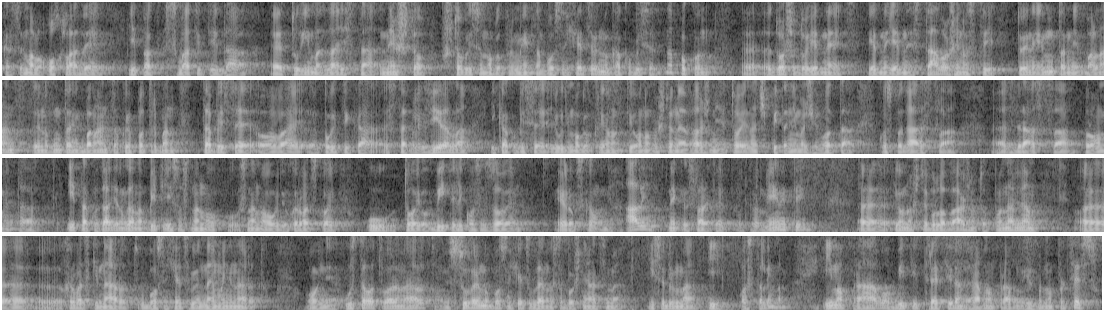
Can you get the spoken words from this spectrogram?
kad se malo ohlade, ipak shvatiti da e, tu ima zaista nešto što bi se moglo promijeniti na Bosnu i Hercegovinu kako bi se napokon e, došlo do jedne, jedne, jedne staloženosti, do jedne unutarnje balans, jednog unutarnjeg balansa koji je potreban da bi se ovaj, politika stabilizirala i kako bi se ljudi mogli okrenuti onome što je najvažnije, to je znači pitanjima života, gospodarstva, e, zdravstva, prometa i tako dalje. Jednoglavno biti isto s nama, s nama ovdje u Hrvatskoj u toj obitelji koja se zove Europska unija. Ali neke stvari treba promijeniti e, i ono što je vrlo važno, to ponavljam, e, hrvatski narod u Bosni i Hercegovini je najmanji narod, on je ustavotvoran narod, on je suveren u Bosni i Hercegovini zajedno sa Bošnjacima i Srbima i ostalima. Ima pravo biti tretiran ravnopravno izbornom procesu.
